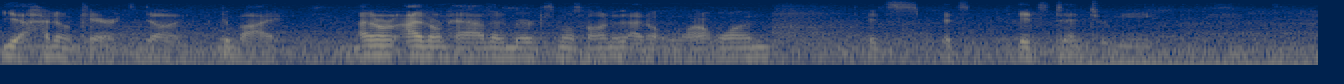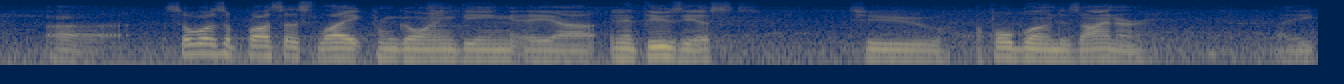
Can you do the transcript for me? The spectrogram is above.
yeah, I don't care. It's done. Goodbye. I don't. I don't have an America's Most Haunted. I don't want one. It's it's it's dead to me. Uh, so, what was the process like from going being a uh, an enthusiast to a full blown designer? Like,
